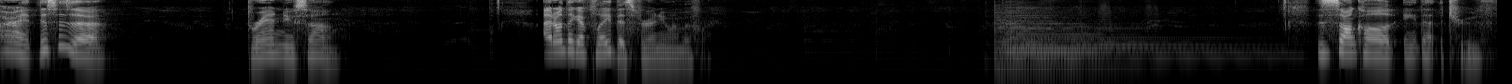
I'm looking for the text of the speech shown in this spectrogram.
All right, this is a brand new song. I don't think I've played this for anyone before. This is a song called Ain't That the Truth.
